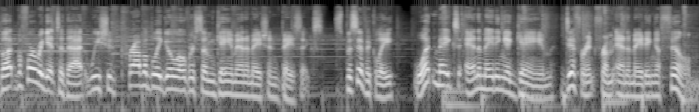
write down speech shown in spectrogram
But before we get to that, we should probably go over some game animation basics. Specifically, what makes animating a game different from animating a film?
